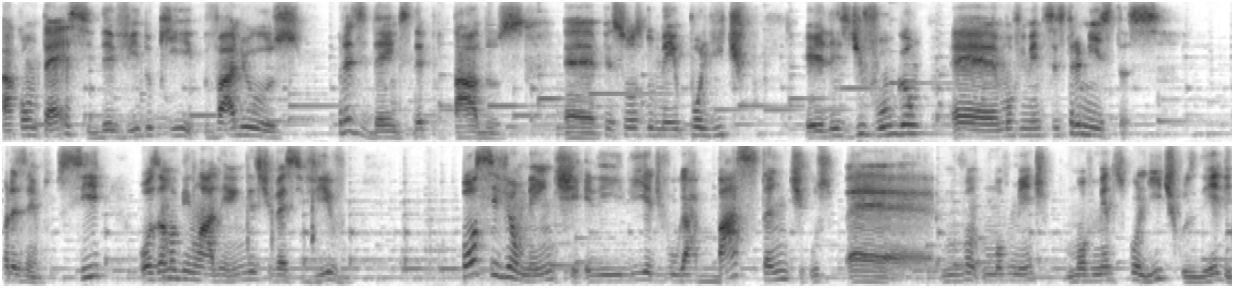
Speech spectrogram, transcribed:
acontece devido que vários presidentes, deputados, é, pessoas do meio político, eles divulgam é, movimentos extremistas. Por exemplo, se Osama Bin Laden ainda estivesse vivo, possivelmente ele iria divulgar bastante os é, movimentos, movimentos políticos dele,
